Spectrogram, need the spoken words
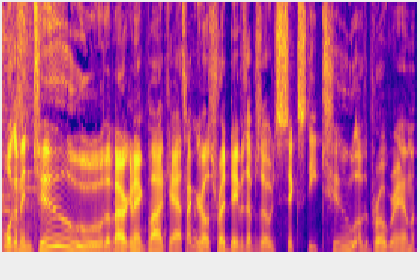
Welcome into the Power Connect podcast. I'm your host, Fred Davis, episode 62 of the program,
